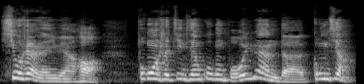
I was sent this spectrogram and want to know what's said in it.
修缮人员哈，不光是今天故宫博物院的工匠，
